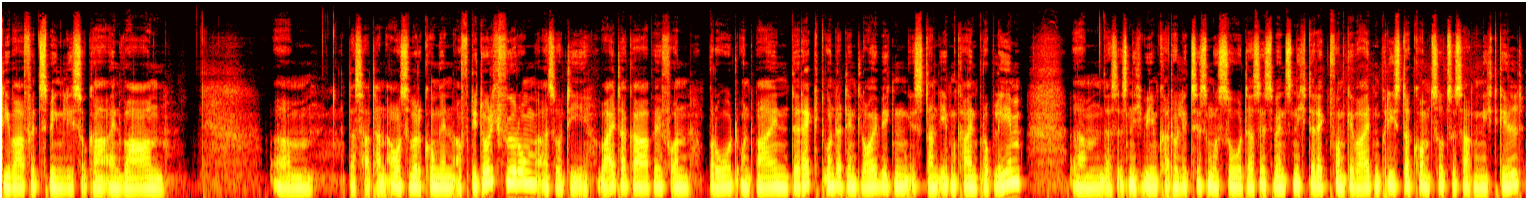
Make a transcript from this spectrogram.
die war für Zwingli sogar ein Wahn. Ähm, das hat dann Auswirkungen auf die Durchführung, also die Weitergabe von Brot und Wein direkt unter den Gläubigen ist dann eben kein Problem. Ähm, das ist nicht wie im Katholizismus so, dass es, wenn es nicht direkt vom geweihten Priester kommt, sozusagen nicht gilt,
